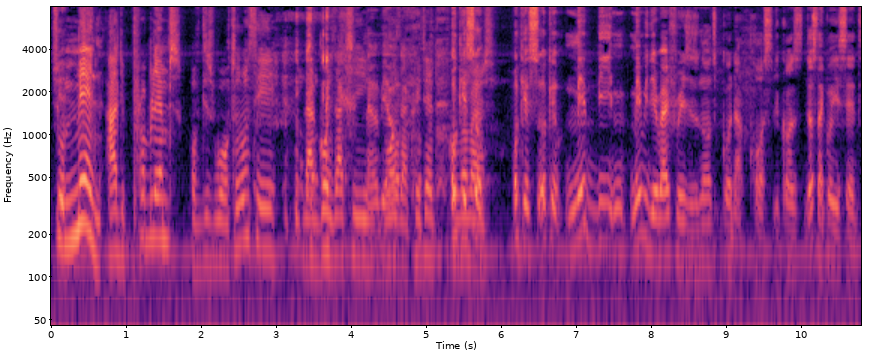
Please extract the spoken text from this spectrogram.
So men are the problems of this world. So don't say that God is actually That would the ones that created. Okay, so okay, so okay, maybe maybe the right phrase is not God at cost because just like what you said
